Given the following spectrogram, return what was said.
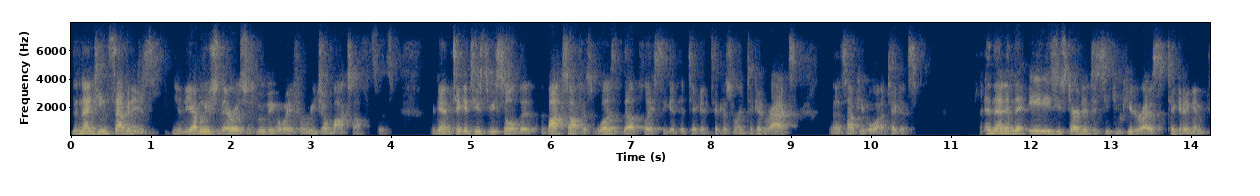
the 1970s, you know, the evolution there was just moving away from regional box offices. Again, tickets used to be sold. The, the box office was the place to get the ticket. Tickets were in ticket racks. and that's how people bought tickets. And then in the 80s, you started to see computerized ticketing. And,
